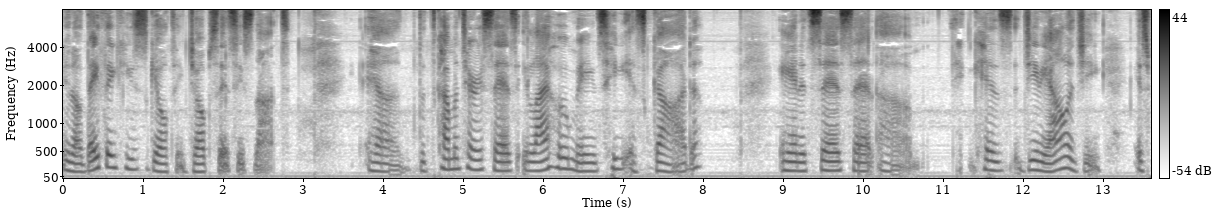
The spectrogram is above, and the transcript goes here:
you know, they think he's guilty. Job says he's not. And the commentary says Elihu means he is God. And it says that um, his genealogy is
